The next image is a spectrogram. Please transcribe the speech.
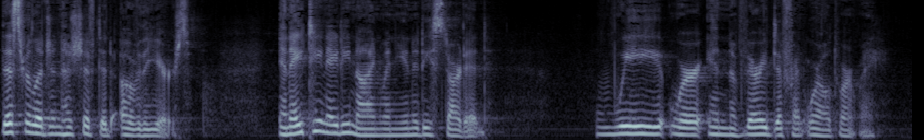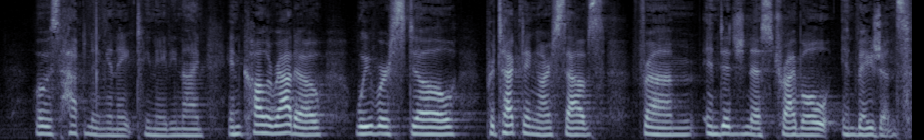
This religion has shifted over the years. In 1889, when Unity started, we were in a very different world, weren't we? What was happening in 1889? In Colorado, we were still protecting ourselves from indigenous tribal invasions.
